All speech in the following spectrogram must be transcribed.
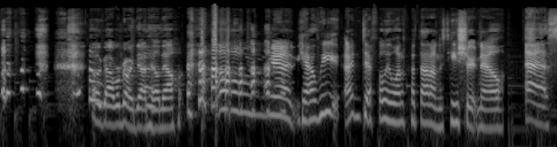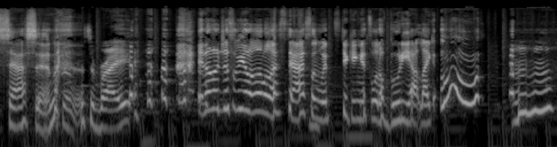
oh god, we're going downhill now. Oh man, yeah, we I definitely want to put that on a t-shirt now. Assassin. That's right. And it'll just be a little assassin with sticking its little booty out like, ooh. Mm-hmm.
